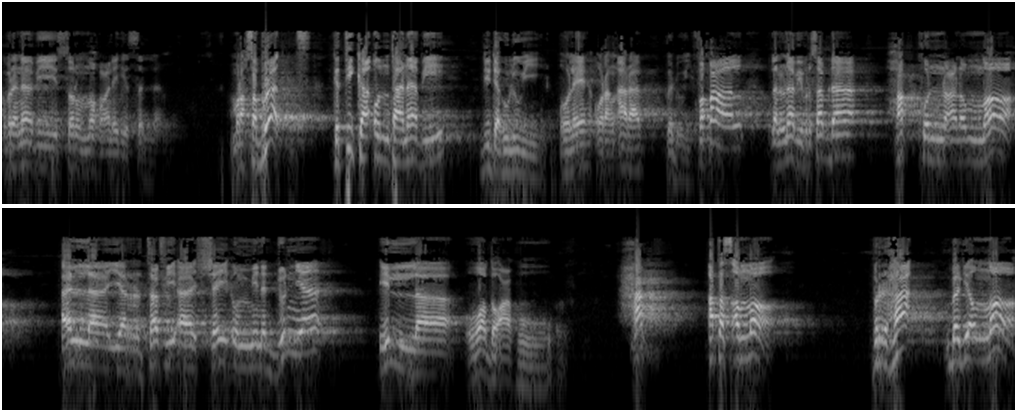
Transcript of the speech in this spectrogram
kepada Nabi sallallahu alaihi wasallam merasa berat ketika unta Nabi didahului oleh orang Arab Badui. Fakal lalu Nabi bersabda, "Haqqun 'ala Allah alla yartafi'a syai'un min ad-dunya illa wada'ahu." Hak atas Allah berhak bagi Allah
